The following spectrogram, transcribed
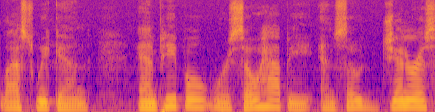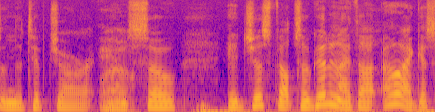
last weekend, and people were so happy and so generous in the tip jar, Wow. and so it just felt so good. And I thought, oh, I guess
